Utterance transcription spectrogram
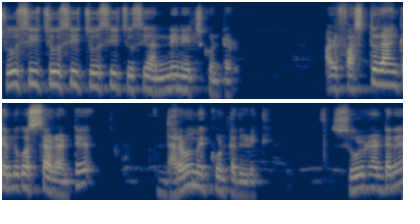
చూసి చూసి చూసి చూసి అన్నీ నేర్చుకుంటాడు. వాడు ఫస్ట్ ర్యాంక్ ఎందుకు వస్తాడంటే ధర్మం ఎక్కువ ఉంటుంది వీడికి. సూర్యుడు అంటేనే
